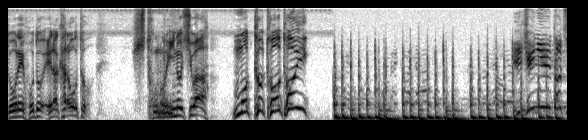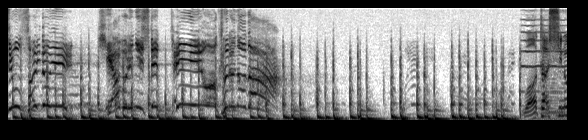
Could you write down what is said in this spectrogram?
どれほど偉かろうと人の命はもっと尊い。生贄たちを祭壇へ火あぶりにして天へ送るのだ。私の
